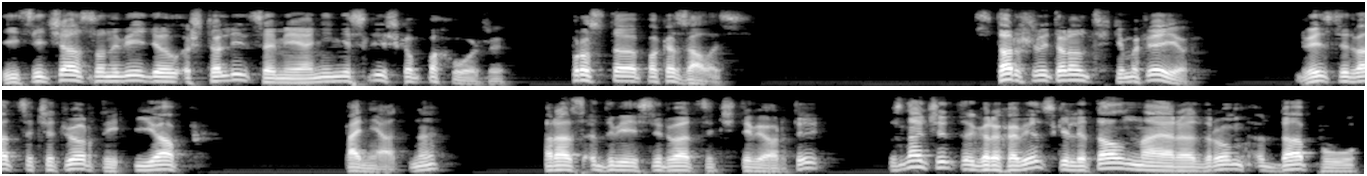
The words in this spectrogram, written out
и сейчас он видел, что лицами они не слишком похожи. Просто показалось. Старший лейтенант Тимофеев, 224-й ИАП. Понятно. Раз 224-й, значит, Гороховецкий летал на аэродром Дапу,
